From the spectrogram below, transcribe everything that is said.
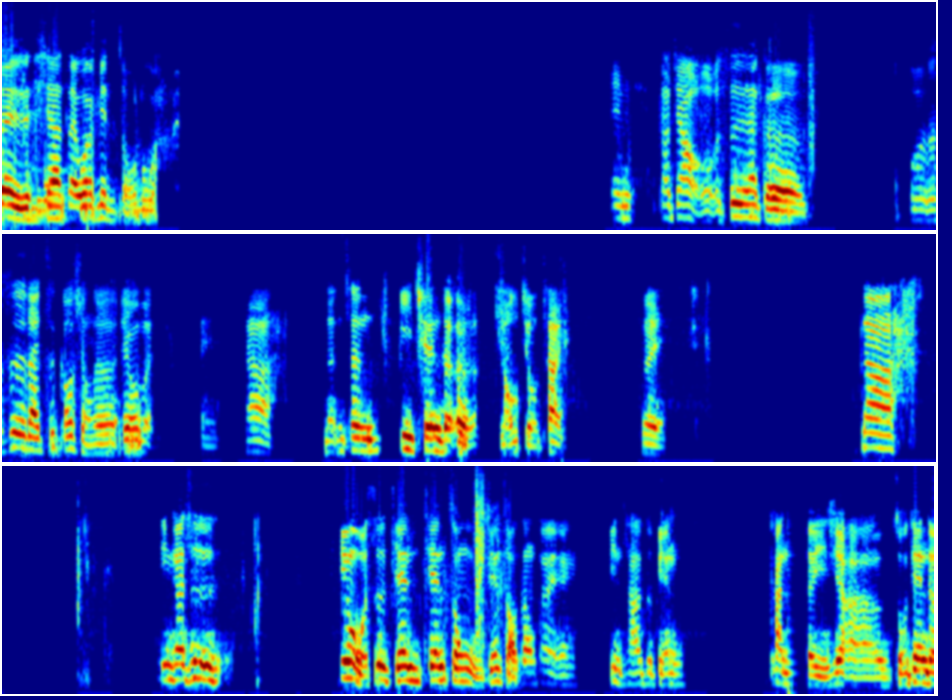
在现在在外面走路啊。嗯，大家好，我是那个，我是来自高雄的 Elvin，哎，那人称一圈的老韭菜，对，那应该是因为我是今天今天中午今天早上在并差这边。看了一下昨天的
